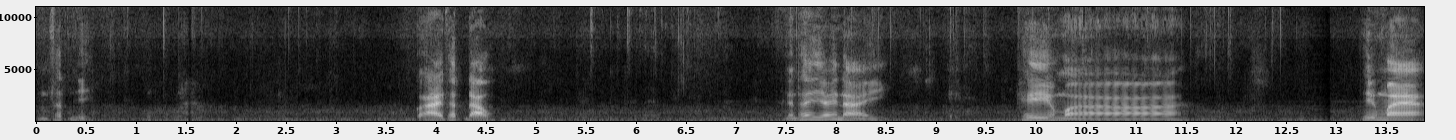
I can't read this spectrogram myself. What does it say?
Không thích gì thích cũng hả có ai thích đâu. Trên thế giới này khi mà thiên ma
